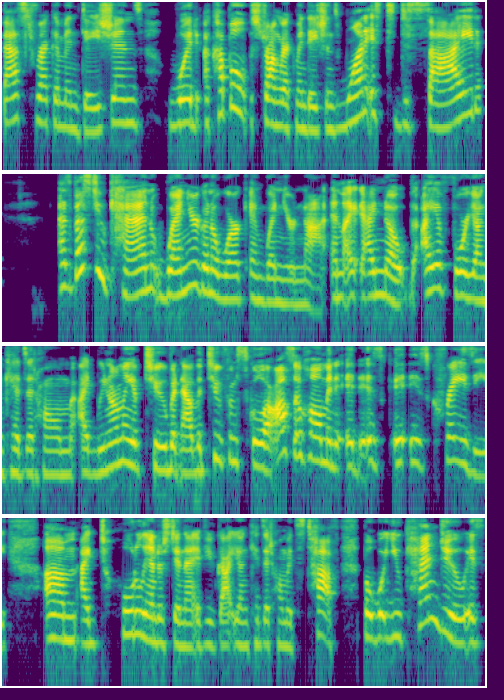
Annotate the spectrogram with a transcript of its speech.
best recommendations would a couple strong recommendations. One is to decide as best you can when you're going to work and when you're not. And I, I know I have four young kids at home. I, we normally have two, but now the two from school are also home, and it is it is crazy. Um, I totally understand that if you've got young kids at home, it's tough. But what you can do is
